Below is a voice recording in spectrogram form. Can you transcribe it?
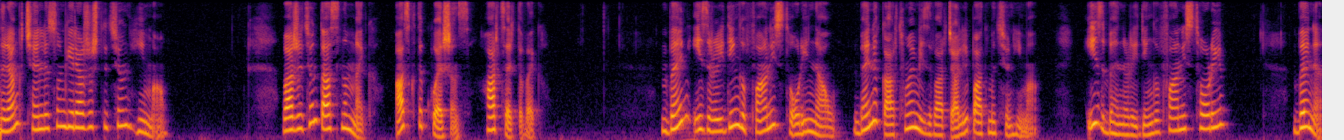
Նրանք չեն լսում երաժշտություն հիմա։ Վարժություն 11 Ask the questions. Հարցեր տվեք։ Ben is reading a funny story now. Ben-ը կարդում է մի զվարճալի պատմություն հիմա։ Is Ben reading a funny story? Ben-ը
